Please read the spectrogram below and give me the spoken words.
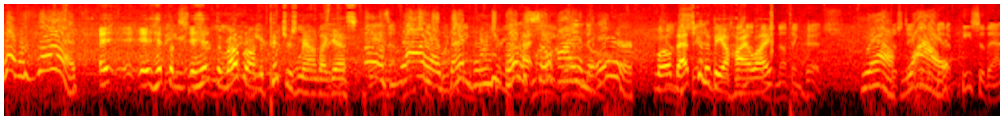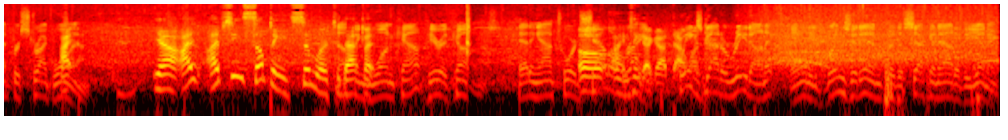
What was that? It, it, it hit the it hit the rubber on the pitcher's mound, I guess. That was And up next, the wild. That switching blew. That was so high in the air. Well, that's going to be a here's the nothing highlight. Nothing pitch. Yeah. Just to Wow. get a piece of that for strike one. Yeah, I I've seen something similar to that, but one count. Here it comes. Heading out towards Oh, shallow I right. think I got that Puig's one. got a read on it, and he brings it in for the second out of the inning.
